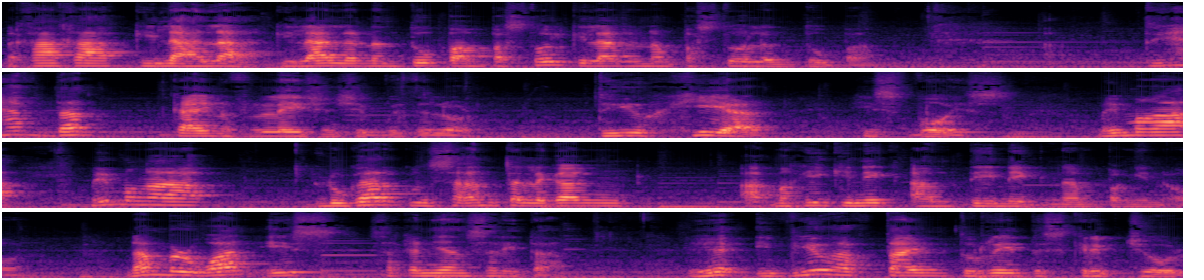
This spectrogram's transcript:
nakakakilala. Kilala ng tupa ang pastol, kilala ng pastol ang tupa. Do you have that kind of relationship with the Lord? Do you hear His voice? May mga may mga lugar kung saan talagang uh, makikinig ang tinig ng Panginoon. Number one is sa kanyang salita if you have time to read the scripture,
